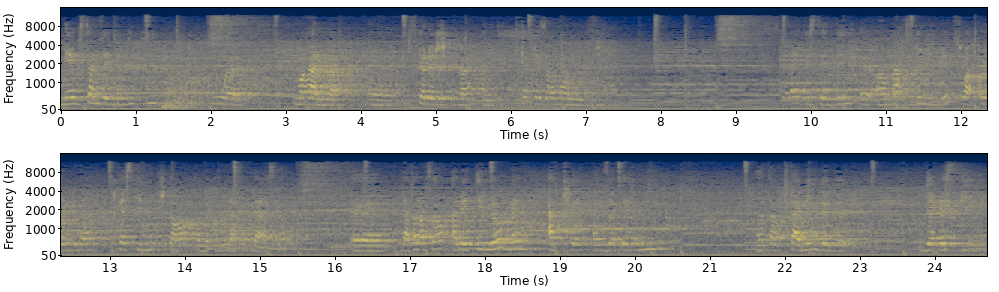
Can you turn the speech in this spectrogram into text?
mais aussi elle nous a aidés beaucoup, beaucoup, moralement, euh, psychologiquement. Elle était très présente dans nos vies. Elle est décédée euh, en mars 2008, soit un an, presque et demi plus tard qu'on a connu la fondation. Euh, la fondation, elle a été là même après. Elle nous a permis, en tant que famille, de, de, respirer.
